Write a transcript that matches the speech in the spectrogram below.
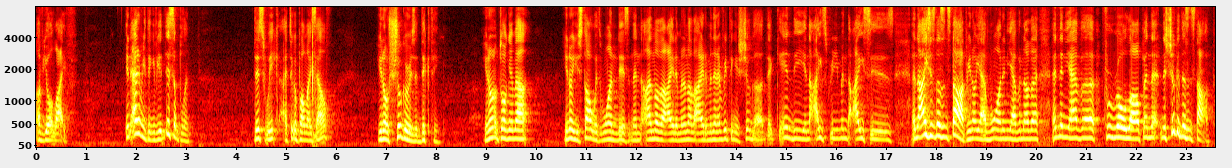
of your life. In everything, if you're disciplined. This week, I took upon myself, you know, sugar is addicting. You know what I'm talking about? You know, you start with one this and then another item and another item, and then everything is sugar, the candy and the ice cream and the ices. And the ices doesn't stop. You know, you have one and you have another, and then you have a fruit roll up, and the, the sugar doesn't stop.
